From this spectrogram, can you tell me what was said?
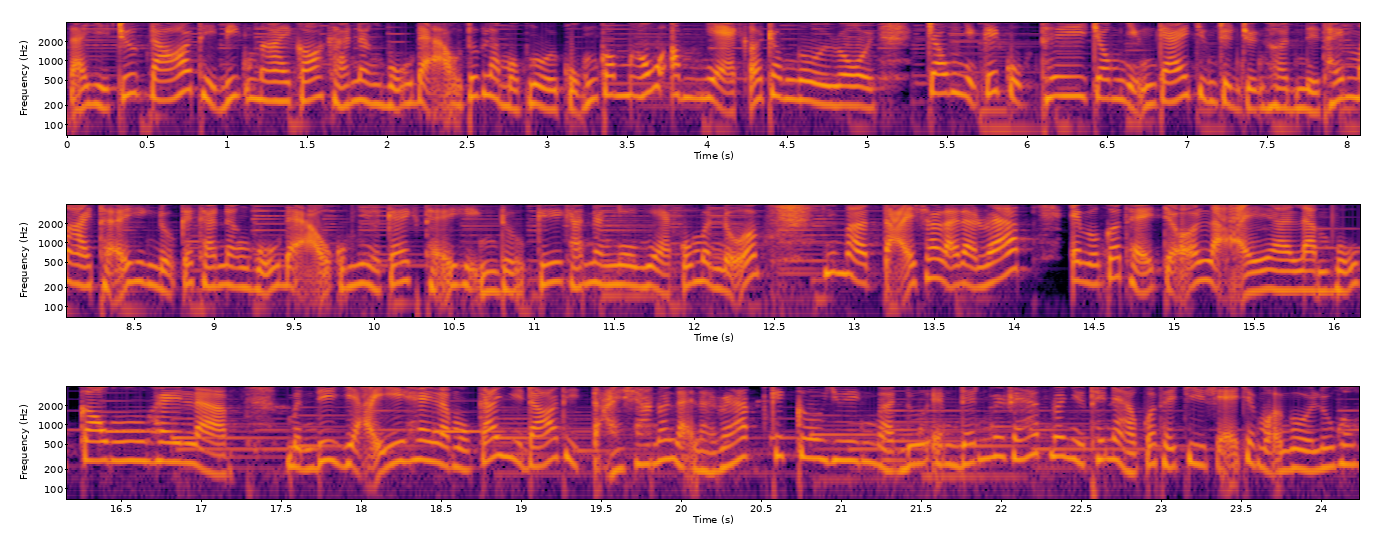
tại vì trước đó thì biết Mai có khả năng vũ đạo, tức là một người cũng có máu âm nhạc ở trong người rồi. Trong những cái cuộc thi, trong những cái chương trình truyền hình thì thấy Mai thể hiện được cái khả năng vũ đạo cũng như là cái thể hiện được cái khả năng nghe nhạc của mình nữa. Nhưng mà tại sao lại là rap? Em vẫn có thể trở lại à, làm vũ công hay là mình đi dạy hay là một cái gì đó thì tại sao nó lại là rap? Cái cơ duyên mà đưa em đến với rap nó như thế nào có thể chia sẻ cho mọi người luôn không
